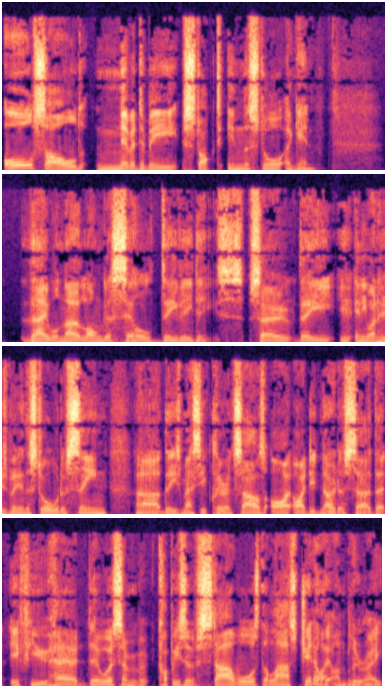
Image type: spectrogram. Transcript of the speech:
all sold, never to be stocked in the store again. They will no longer sell DVDs. So the anyone who's been in the store would have seen uh, these massive clearance sales. I, I did notice uh, that if you had, there were some copies of Star Wars: The Last Jedi on Blu-ray.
